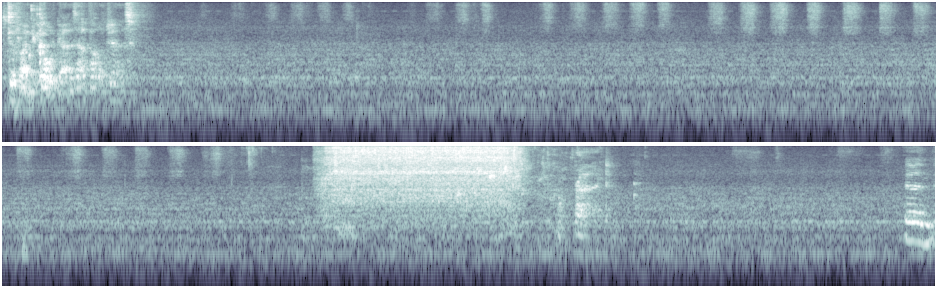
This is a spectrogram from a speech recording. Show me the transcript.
Still fighting a cold, guys. I apologize. And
